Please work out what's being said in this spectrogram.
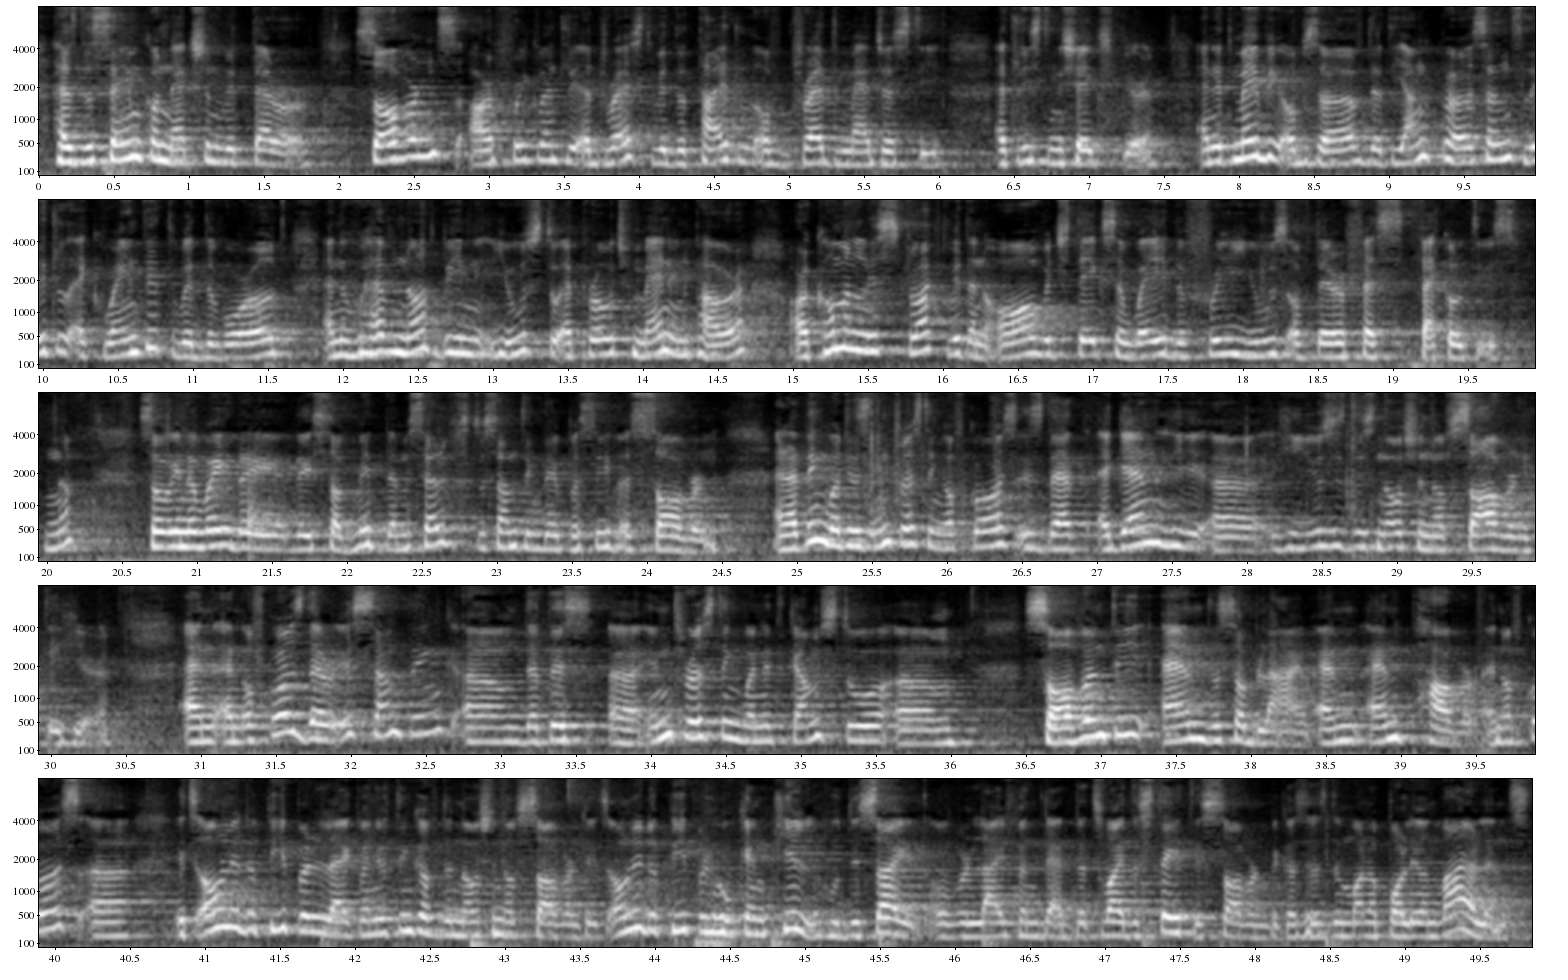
has the same connection with terror. Sovereigns are frequently addressed with the title of dread majesty, at least in Shakespeare. And it may be observed that young persons, little acquainted with the world and who have not been used to approach men in power, are commonly struck with an awe which takes away the free use of their faculties. No? So in a way, they, they submit themselves to something they perceive as sovereign. And I think what is interesting, of course, is that again he, uh, he uses this notion of sovereignty here. And, and of course, there is something um, that is uh, interesting when it comes to um, sovereignty and the sublime and, and power. And of course, uh, it's only the people, like when you think of the notion of sovereignty, it's only the people who can kill who decide over life and death. That's why the state is sovereign, because it's the monopoly on violence.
